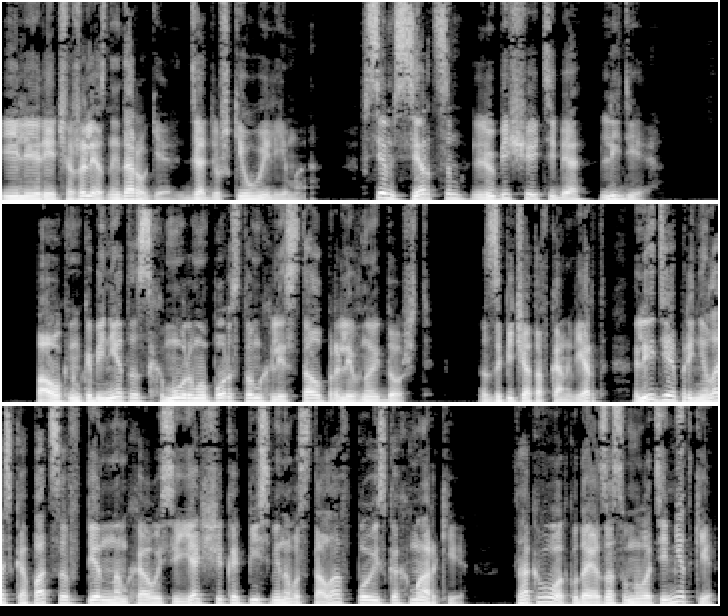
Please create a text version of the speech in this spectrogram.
Или речь о железной дороге, дядюшки Уильяма. Всем сердцем любящая тебя Лидия. По окнам кабинета с хмурым упорством хлестал проливной дождь. Запечатав конверт, Лидия принялась копаться в пенном хаосе ящика письменного стола в поисках марки. Так вот, куда я засунула те метки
